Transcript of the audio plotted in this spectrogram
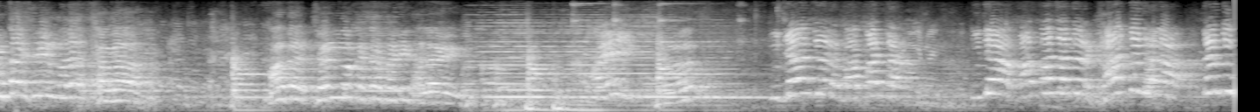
पिताश्री मला सांगा. माझा जन्म कशासाठी झालाय? तुझ्या जर बापाचा तुझ्या बापाचा जर घात झाला तर तू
